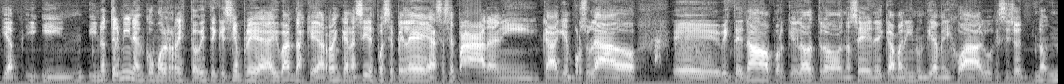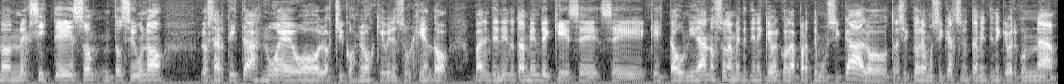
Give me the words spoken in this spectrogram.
y, y, y, no terminan como el resto, viste que siempre hay bandas que arrancan así, después se pelean, se separan y cada quien por su lado, eh, viste, no, porque el otro, no sé, en el camarín un día me dijo algo, qué sé yo, no, no, no existe eso, entonces uno, los artistas nuevos, los chicos nuevos que vienen surgiendo, van entendiendo también de que, se, se, que esta unidad no solamente tiene que ver con la parte musical o trayectoria musical, sino también tiene que ver con una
